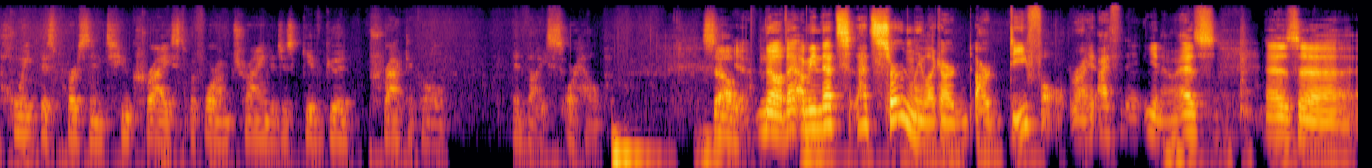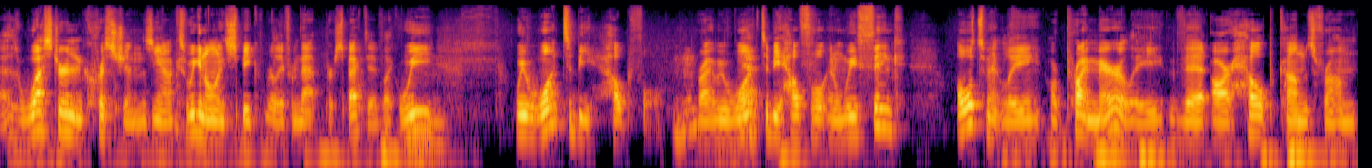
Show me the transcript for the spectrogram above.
point this person to Christ before I'm trying to just give good practical advice or help. So Yeah. No, that I mean that's that's certainly like our our default, right? I th- you know, as as uh, as Western Christians, you know, because we can only speak really from that perspective. Like we mm-hmm. we want to be helpful, mm-hmm. right? We want Yeah. to be helpful, and we think ultimately or primarily that our help comes from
